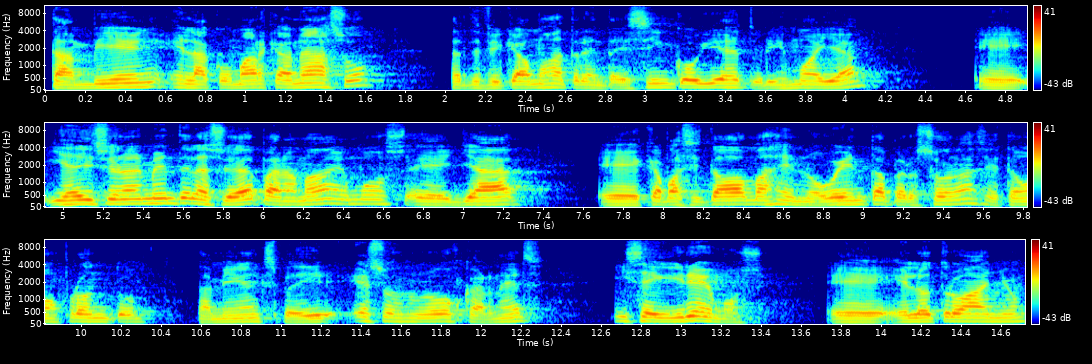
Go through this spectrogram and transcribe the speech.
También en la comarca Nazo certificamos a 35 guías de turismo allá. Eh, y adicionalmente en la ciudad de Panamá hemos eh, ya eh, capacitado a más de 90 personas. Estamos pronto también a expedir esos nuevos carnets y seguiremos el otro año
